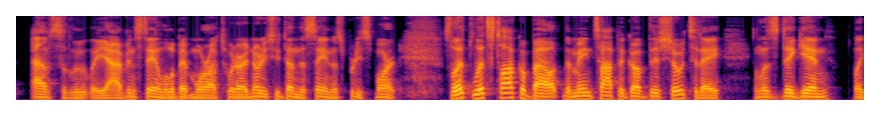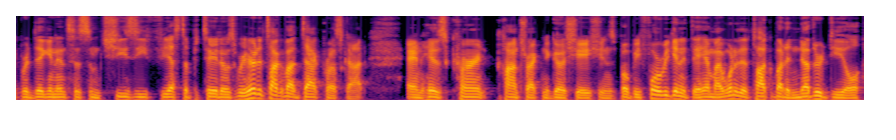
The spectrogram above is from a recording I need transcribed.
Absolutely. Yeah, I've been staying a little bit more off Twitter. I noticed you've done the same. That's pretty smart. So let's let's talk about the main topic of this show today, and let's dig in like we're digging into some cheesy fiesta potatoes. We're here to talk about Dak Prescott and his current contract negotiations. But before we get into him, I wanted to talk about another deal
